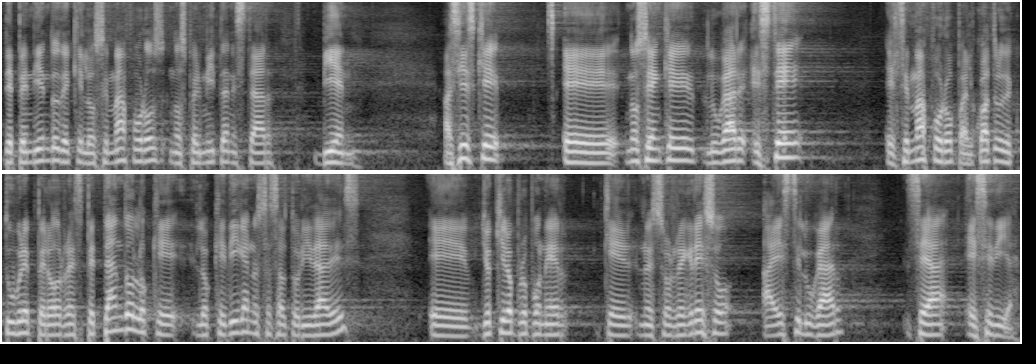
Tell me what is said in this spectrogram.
dependiendo de que los semáforos nos permitan estar bien. Así es que eh, no sé en qué lugar esté el semáforo para el 4 de octubre, pero respetando lo que, lo que digan nuestras autoridades, eh, yo quiero proponer que nuestro regreso a este lugar sea ese día.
